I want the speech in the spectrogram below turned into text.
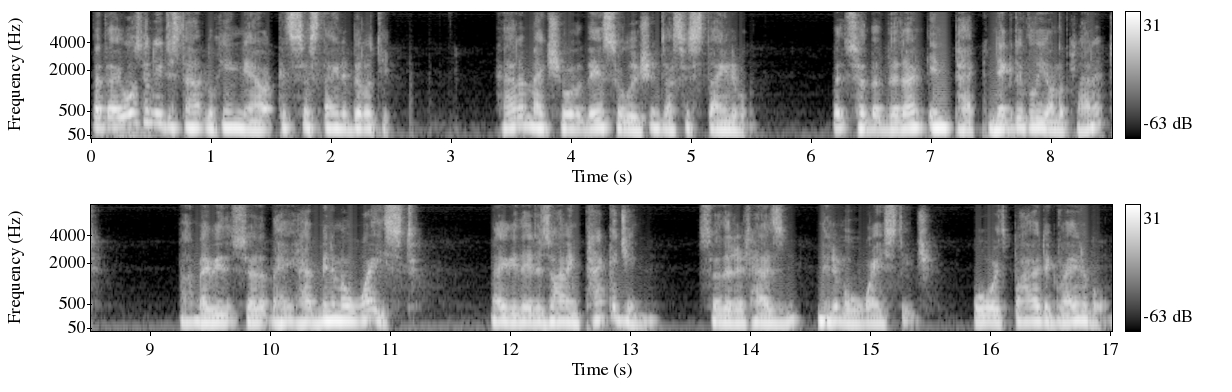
But they also need to start looking now at sustainability, how to make sure that their solutions are sustainable, so that they don't impact negatively on the planet, uh, maybe so that they have minimal waste. Maybe they're designing packaging so that it has minimal wastage or it's biodegradable.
